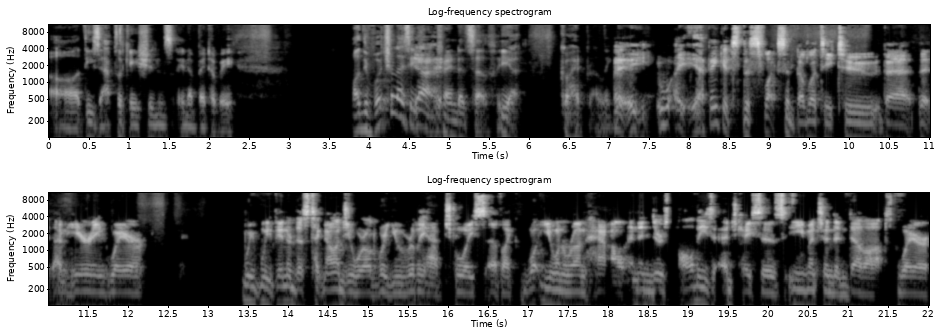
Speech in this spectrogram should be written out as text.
uh, these applications in a better way on the virtualization yeah, trend itself. Yeah. Go ahead, Bradley. I, I think it's this flexibility too that that I'm hearing where we, we've entered this technology world where you really have choice of like what you want to run, how, and then there's all these edge cases you mentioned in DevOps where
